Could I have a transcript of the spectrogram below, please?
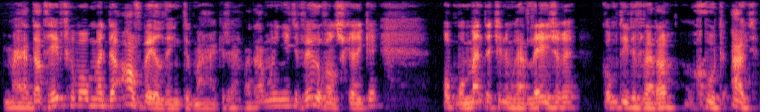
Maar dat heeft gewoon met de afbeelding te maken, zeg maar. Daar moet je niet te veel van schrikken. Op het moment dat je hem gaat lezen, komt hij er verder goed uit.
